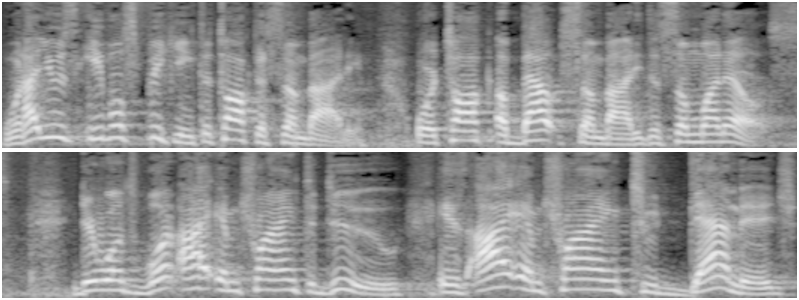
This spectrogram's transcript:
When I use evil speaking to talk to somebody, or talk about somebody to someone else, dear ones, what I am trying to do is I am trying to damage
